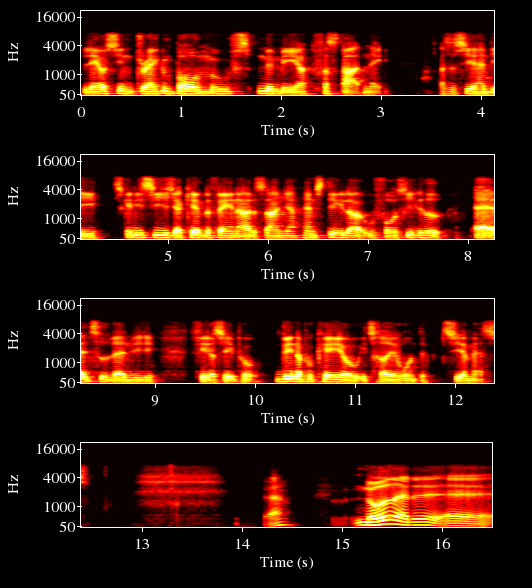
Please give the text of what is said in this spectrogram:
lave sine Dragon Ball moves med mere fra starten af. Og så siger han lige, skal lige sige, at jeg er kæmpe fan af Adesanya. Hans stil og uforudsigelighed er altid vanvittigt fedt at se på. Vinder på KO i tredje runde, siger Mads. Ja. Noget af det er,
